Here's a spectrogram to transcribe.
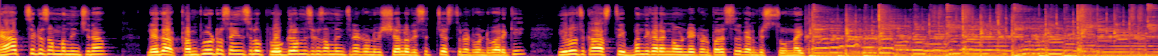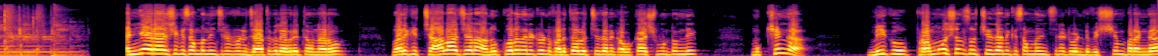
మ్యాథ్స్కి సంబంధించిన లేదా కంప్యూటర్ సైన్స్లో ప్రోగ్రామ్స్కి సంబంధించినటువంటి విషయాల్లో రీసెర్చ్ చేస్తున్నటువంటి వారికి ఈరోజు కాస్త ఇబ్బందికరంగా ఉండేటువంటి పరిస్థితులు కనిపిస్తూ ఉన్నాయి రాశికి సంబంధించినటువంటి జాతకులు ఎవరైతే ఉన్నారో వారికి చాలా చాలా అనుకూలమైనటువంటి ఫలితాలు వచ్చేదానికి అవకాశం ఉంటుంది. ముఖ్యంగా మీకు ప్రమోషన్స్ వచ్చేదానికి సంబంధించినటువంటి విషయం పరంగా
